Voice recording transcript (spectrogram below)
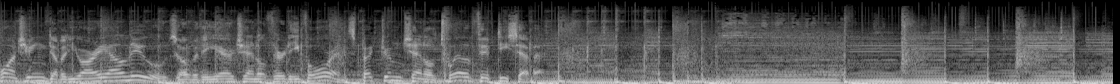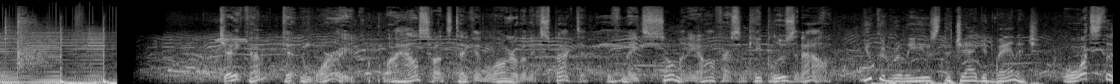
Watching WRAL News over the air channel 34 and Spectrum channel 1257. Jake, I'm getting worried. My house hunt's taking longer than expected. We've made so many offers and keep losing out. You could really use the JAG advantage. What's the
